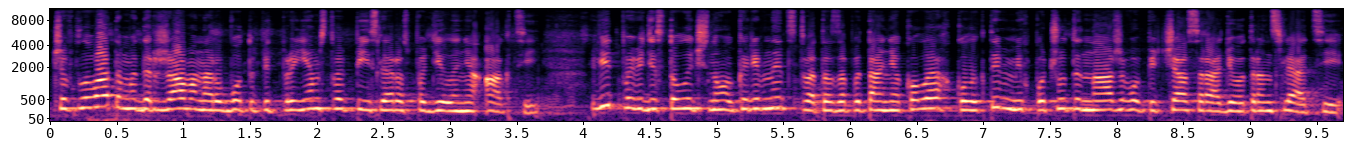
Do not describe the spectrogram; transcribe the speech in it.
Чи впливатиме держава на роботу підприємства після розподілення акцій? Відповіді столичного керівництва та запитання колег колектив міг почути наживо під час радіотрансляції.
